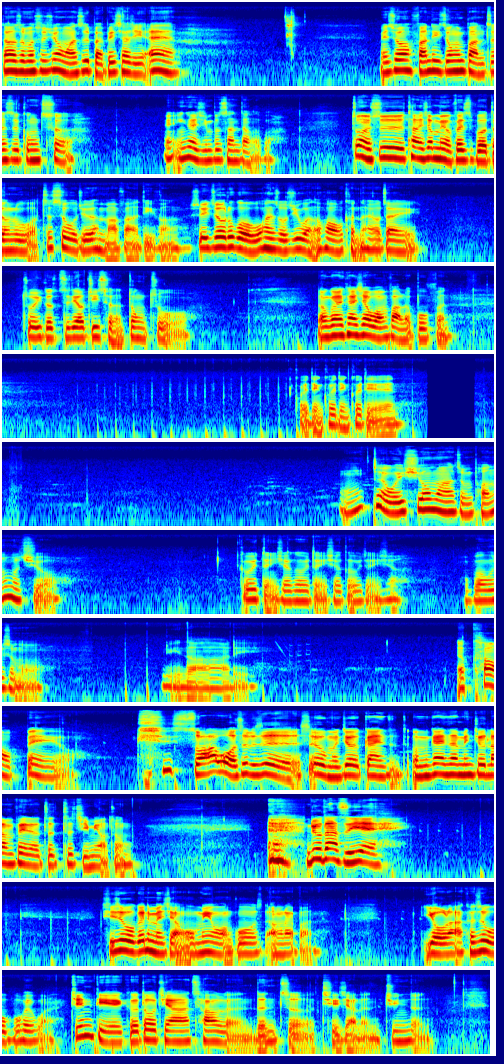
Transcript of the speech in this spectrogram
到什么时候完是百倍下集？哎，没错，繁体中文版正式公测。哎，应该已经不删档了吧？重点是它好像没有 Facebook 登录啊，这是我觉得很麻烦的地方。所以之后如果我换手机玩的话，我可能还要再做一个资料继承的动作。然后过来看一下玩法的部分。快点，快点，快点！嗯，在维修吗？怎么跑那么久？各位等一下，各位等一下，各位等一下，我不知道为什么。你哪里？要靠背哦，耍我是不是？所以我们就刚才，我们刚才那边就浪费了这这几秒钟。六大职业，其实我跟你们讲，我没有玩过 online 版。有啦，可是我不会玩间谍、格斗家、超人、忍者、铁甲人、军人。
